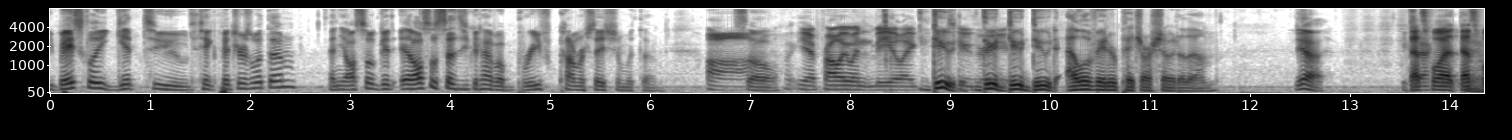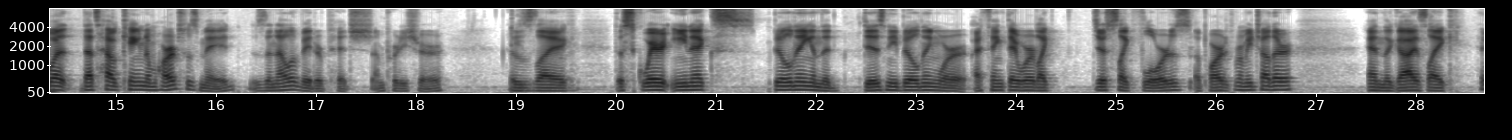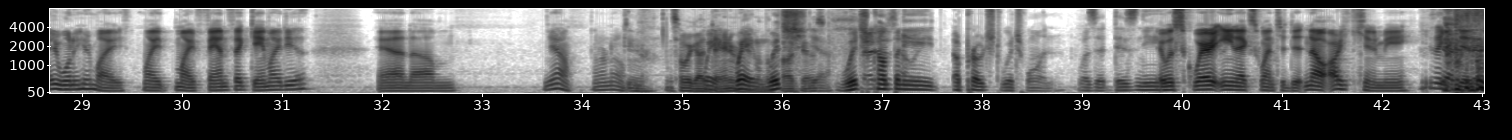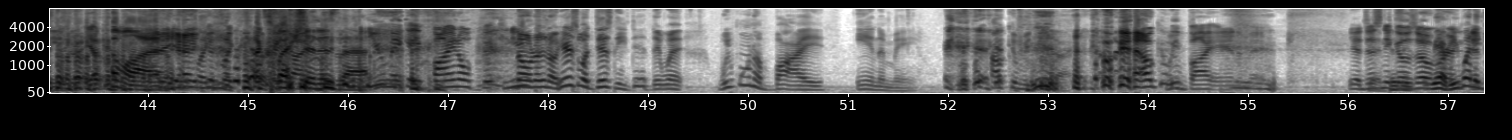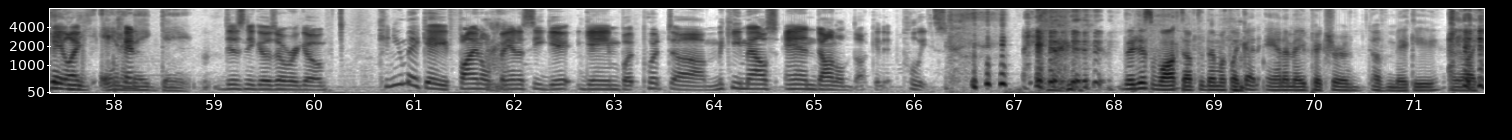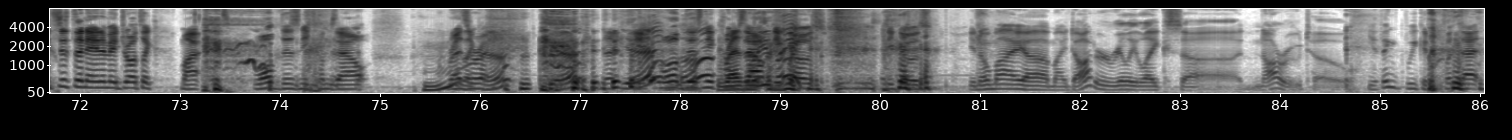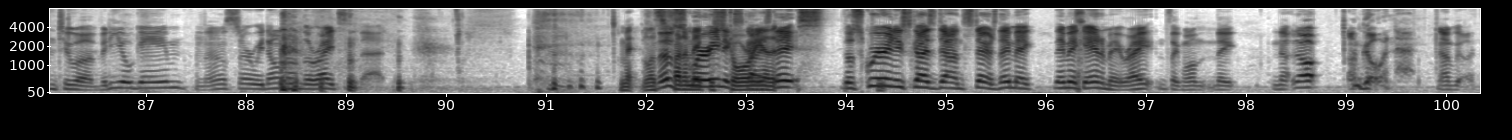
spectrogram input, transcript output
you basically get to take pictures with them, and you also get. It also says you could have a brief conversation with them. Aw, So- yeah, probably wouldn't be like too Dude, great. dude, dude, dude. Elevator pitch our show to them. Yeah, That's what. That's Yeah. what. That's how Kingdom Hearts was made. It was an elevator pitch. I'm pretty sure. It was like the Square Enix building and the Disney building, where I think they were like just like floors apart from each other. And the guy's like, "Hey, want to hear my my my fanfic game idea?" And um, yeah, I don't know. Yeah, that's how we got Wait, Dan wait, on the which podcast. Yeah. which That is how company approached which one? Was it Disney? It was Square Enix went to Disney. No, are you kidding me? You think Disney's? yeah, come on. Yeah, yeah, like- it's like, What okay, question guys, is that? Can you make a final fit? Can you? No, no, no. Here's what Disney did. They went, "We want to buy anime. How can we do that?" How can we buy anime? Yeah, Disney, goes over Yeah, we and, want to and be get like, the anime can, game. Disney goes over and go, can you make a Final Fantasy ga- game but put uh, Mickey Mouse and Donald Duck in it, please? They just walked up to them with like an anime picture of, of Mickey, and like, it's just an anime draw. It's like my it's, Walt Disney comes out, resurrect. yeah. Walt Disney comes Resur- out and he goes, and he goes. You know, my uh, my daughter really likes uh, Naruto. You think we could put that into a video game? No, sir, we don't own the rights to that. Let's Those try to Square make the Enix story. guys, of- they- The Square Enix guys downstairs, they make they make anime, right? It's like, well, they no, no I'm going, I'm going.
